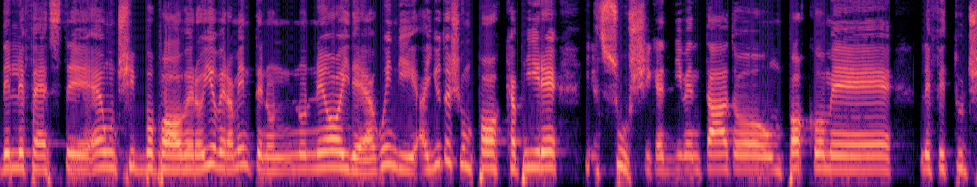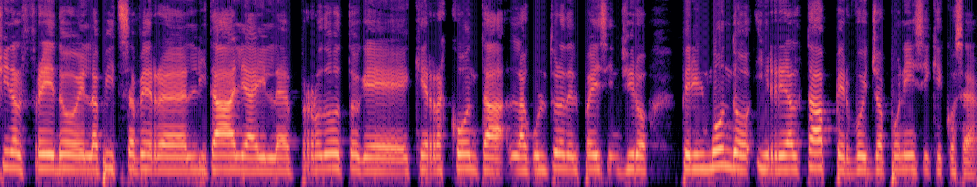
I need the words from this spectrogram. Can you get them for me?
delle feste, è un cibo povero, io veramente non, non, ne ho idea, quindi aiutaci un po' a capire il sushi che è diventato un po' come le fettuccine Alfredo e la pizza per l'Italia, il prodotto che, che racconta la cultura del paese in giro per il mondo, in realtà per voi giapponesi che cos'è?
